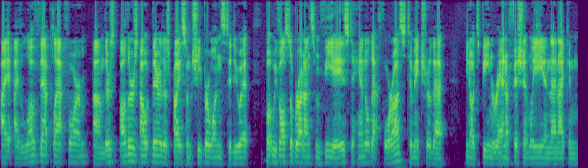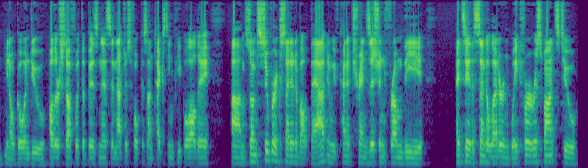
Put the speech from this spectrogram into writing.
I, I love that platform. Um, there's others out there. There's probably some cheaper ones to do it but we've also brought on some VAs to handle that for us to make sure that you know it's being ran efficiently and then I can you know go and do other stuff with the business and not just focus on texting people all day. Um, so I'm super excited about that, and we've kind of transitioned from the I'd say the send a letter and wait for a response to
